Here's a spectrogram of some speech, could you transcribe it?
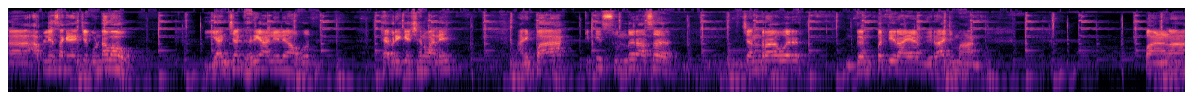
आपले सगळ्यांचे गुंडाभाऊ. यांच्या घरी आलेले आहोत फॅब्रिकेशनवाले आणि पा किती सुंदर असं चंद्रावर गणपती राया विराजमान. पाळणा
